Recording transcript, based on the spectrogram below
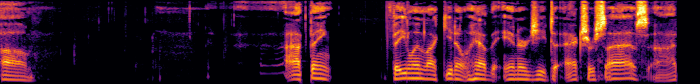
Um, I think feeling like you don't have the energy to exercise, I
